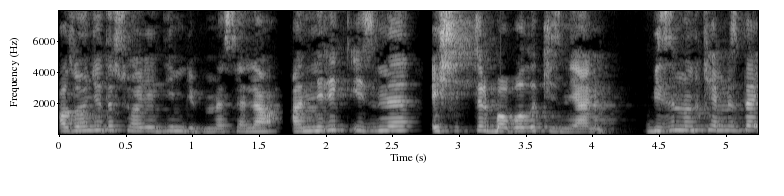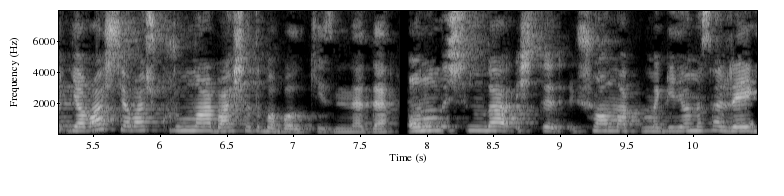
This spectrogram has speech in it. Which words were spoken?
az önce de söylediğim gibi mesela annelik izni eşittir babalık izni. Yani Bizim ülkemizde yavaş yavaş kurumlar başladı babalık iznine de. Onun dışında işte şu an aklıma geliyor mesela regl.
